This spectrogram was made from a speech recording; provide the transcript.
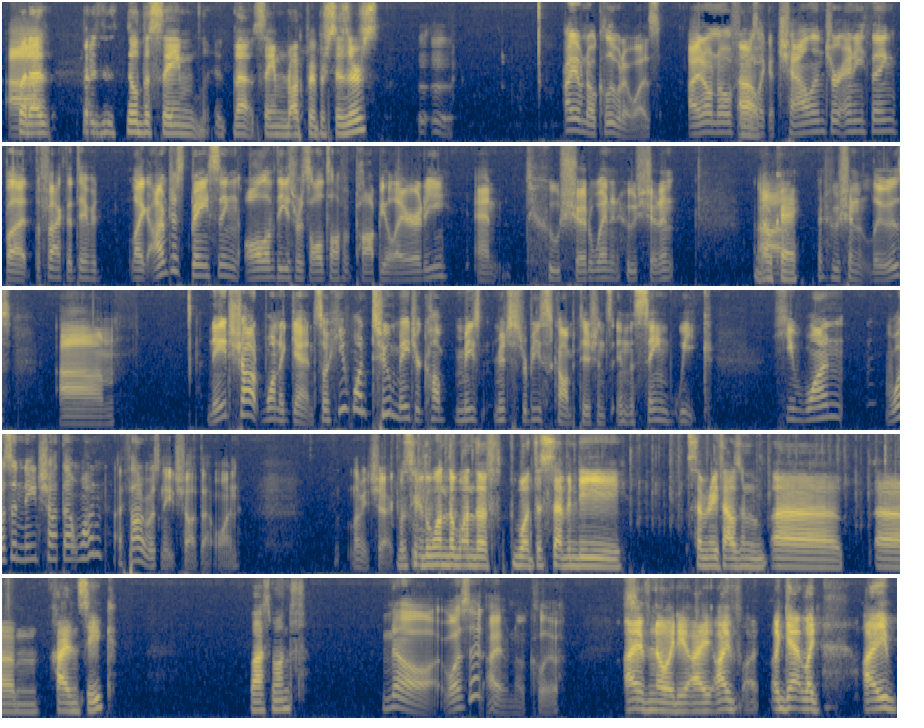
Uh, but as, but is it still the same that same rock paper scissors? mm-mm. I have no clue what it was. I don't know if it was Oh. like a challenge or anything, but the fact that David, like, I'm just basing all of these results off of popularity and who should win and who shouldn't. uh, Okay. and who shouldn't lose. Um, Nadeshot won again, so he won two major comp- Mr. Beast competitions in the same week. He won. Was it Nadeshot that one? I thought it was Nadeshot that one. Let me check. Was he the one that won the what the 70 70,000 uh um hide and seek last month? No, was it? I have no clue. I have no idea. I I've again like I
